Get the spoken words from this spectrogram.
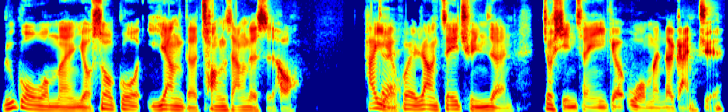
如果我们有受过一样的创伤的时候。它也会让这一群人就形成一个我们的感觉。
